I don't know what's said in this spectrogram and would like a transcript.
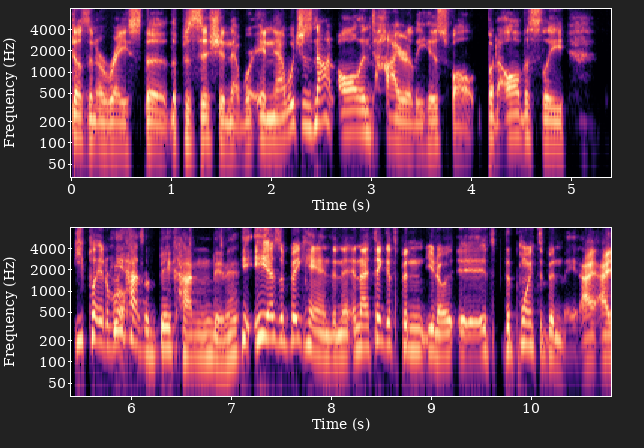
doesn't erase the the position that we're in now which is not all entirely his fault but obviously he played a role. He has a big hand in it. He, he, has a big hand in it, and I think it's been, you know, it's the points have been made. I, I,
